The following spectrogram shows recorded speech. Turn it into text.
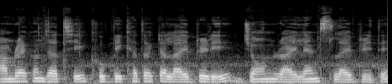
আমরা এখন যাচ্ছি খুব বিখ্যাত একটা লাইব্রেরি জন রাইল্যান্ডস লাইব্রেরিতে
